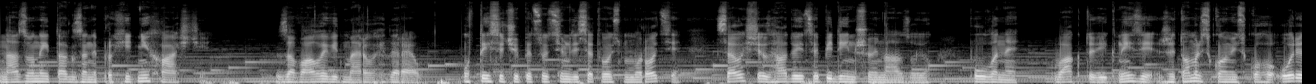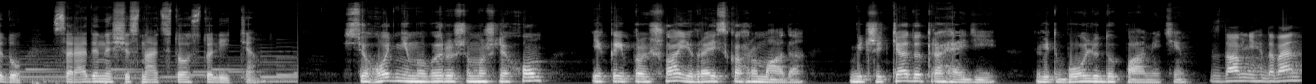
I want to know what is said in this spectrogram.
названий так за непрохідні хащі, завали відмерлих дерев. У 1578 році селище згадується під іншою назвою Пулини в актовій книзі Житомирського міського уряду середини 16 століття. Сьогодні ми вирушимо шляхом, який пройшла єврейська громада від життя до трагедії, від болю до пам'яті. З давніх давен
